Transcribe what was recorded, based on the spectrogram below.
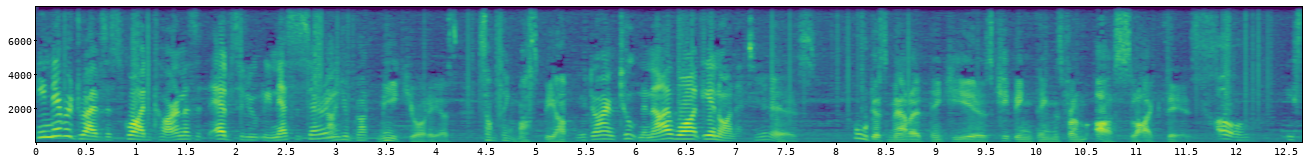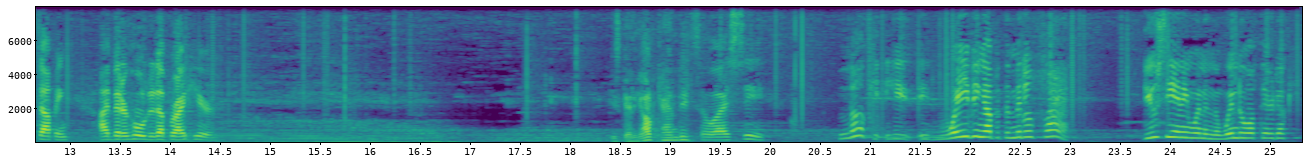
He never drives a squad car unless it's absolutely necessary. Now you've got me curious. Something must be up. You're darn tootin', and I want in on it. Yes. Who does Mallard think he is, keeping things from us like this? Oh, he's stopping. I better hold it up right here. He's getting out, Candy. So I see. Look, he, he's waving up at the middle flat. Do you see anyone in the window up there, Ducky?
